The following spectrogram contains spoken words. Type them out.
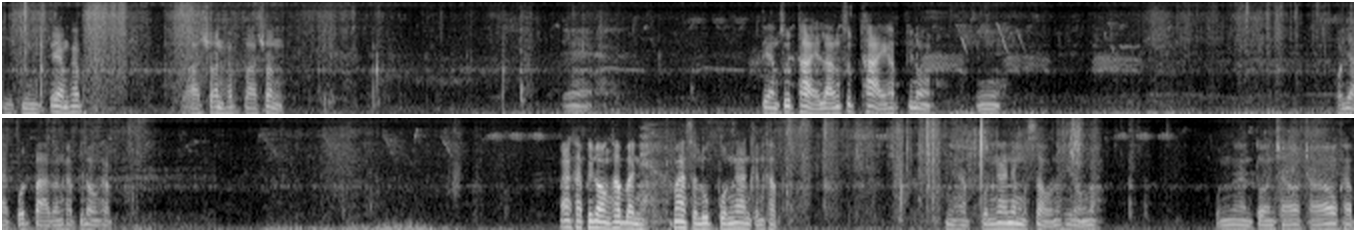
อีกหนึ่งแต้มครับปลาช่อนครับปลาช่อน เตรียมสุดถ่ายหลังสุดถ่ายครับพี่น้องนี่ขออนุญาตปลดปลาก่อนครับพี่น้องครับมาครับพี่น้องครับบัดนี้มาสรุปผลงานกันครับนี่ครับผลงานยังหมดเสาร์นะพี่น้องเนาะผลงานตอนเช้าเช้าครับ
